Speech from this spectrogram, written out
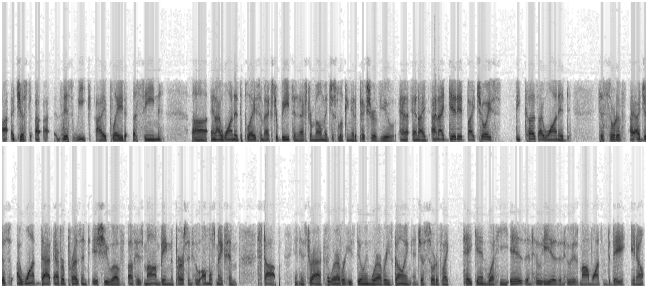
I just uh, uh, this week I played a scene. Uh, and I wanted to play some extra beats and an extra moment just looking at a picture of you, and, and I and I did it by choice because I wanted to sort of I, I just I want that ever present issue of of his mom being the person who almost makes him stop in his tracks wherever he's doing wherever he's going and just sort of like take in what he is and who he is and who his mom wants him to be you know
